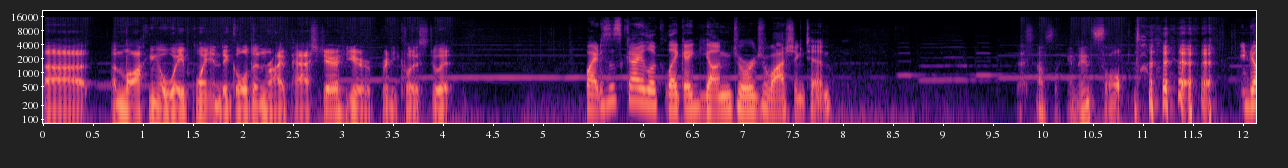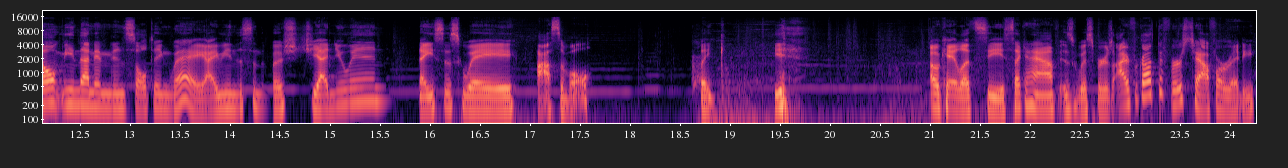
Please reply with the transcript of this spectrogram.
uh, unlocking a waypoint into Golden Rye Pasture. You're pretty close to it. Why does this guy look like a young George Washington? That sounds like an insult. I don't mean that in an insulting way. I mean this in the most genuine, nicest way possible. Like, okay, let's see. Second half is whispers. I forgot the first half already.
